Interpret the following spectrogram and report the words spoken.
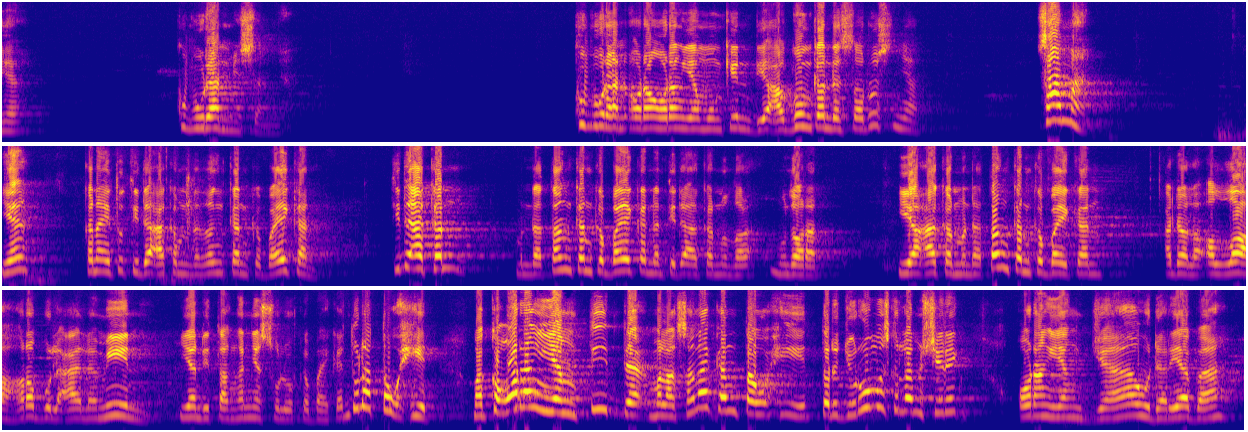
Ya, kuburan misalnya kuburan orang-orang yang mungkin diagungkan dan seterusnya. Sama. Ya, karena itu tidak akan mendatangkan kebaikan. Tidak akan mendatangkan kebaikan dan tidak akan mudarat. Yang akan mendatangkan kebaikan adalah Allah Rabbul Alamin yang di tangannya seluruh kebaikan. Itulah tauhid. Maka orang yang tidak melaksanakan tauhid terjerumus ke dalam syirik, orang yang jauh dari apa?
